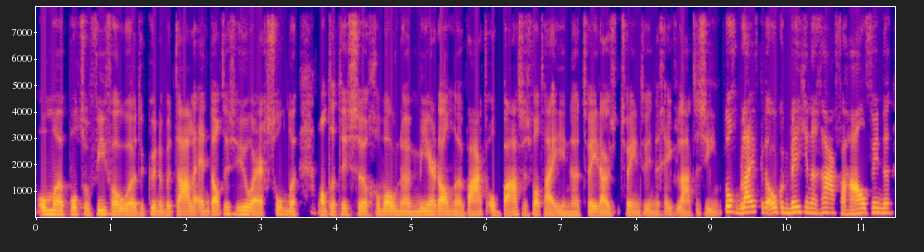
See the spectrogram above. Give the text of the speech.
om Pozzo Vivo te kunnen betalen. En dat is heel erg zonde, want het is gewoon meer dan waard op basis wat hij in 2022 heeft laten zien. Toch blijf ik het ook een beetje een raar verhaal vinden,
